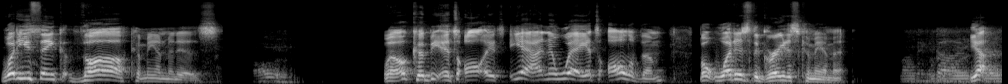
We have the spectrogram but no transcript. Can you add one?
What do you think the commandment is? Well, it could be it's all it's yeah, in a way it's all of them. But what is the greatest commandment? Yeah.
